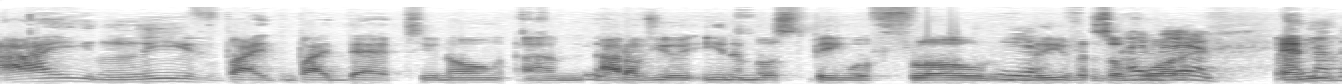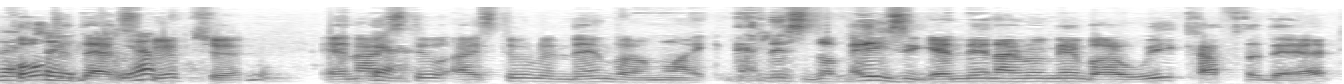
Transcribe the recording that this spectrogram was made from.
I live by by that. You know, um, yeah. out of your innermost being will flow yeah. rivers of Amen. water. And you quoted that, that scripture, and I still I still remember. I'm like, man, this is amazing. And then I remember a week after that,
